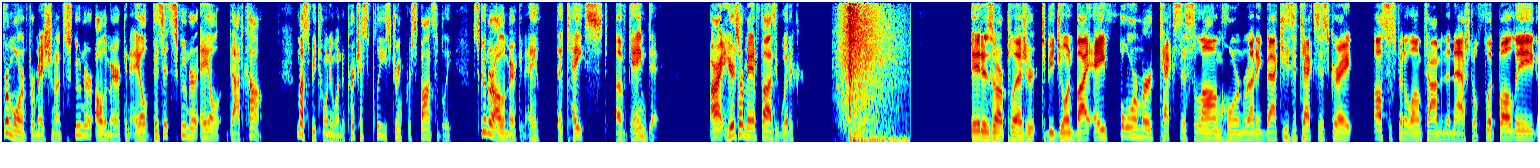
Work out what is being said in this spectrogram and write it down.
For more information on Schooner All American Ale, visit schoonerale.com. Must be 21 to purchase. Please drink responsibly. Schooner All American Ale, the taste of game day. All right, here's our man, Fozzy Whittaker. It is our pleasure to be joined by a former Texas Longhorn running back. He's a Texas great. Also spent a long time in the National Football League.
